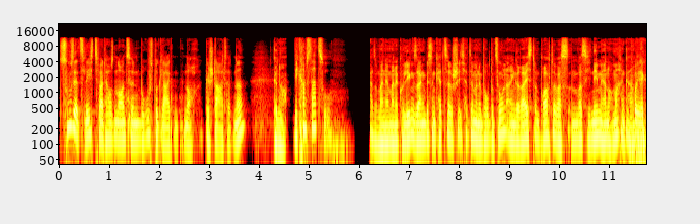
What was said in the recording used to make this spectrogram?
zusätzlich 2019 berufsbegleitend noch gestartet, ne? Genau. Wie kam es dazu? Also meine, meine Kollegen sagen ein bisschen ketzerisch, ich hatte meine Promotion eingereicht und brauchte was, was ich nebenher noch machen kann. Ein Projekt.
